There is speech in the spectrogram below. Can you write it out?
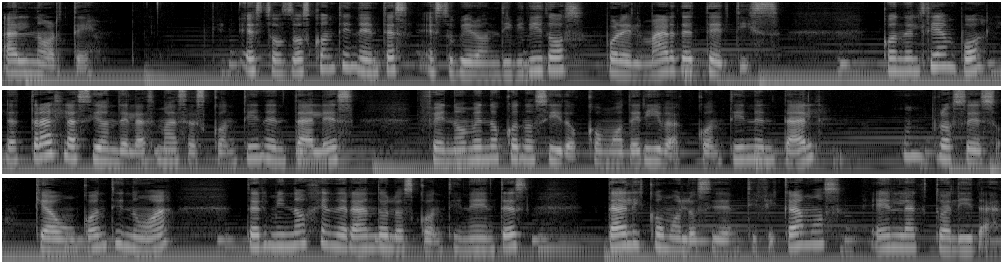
al norte. Estos dos continentes estuvieron divididos por el mar de Tetis. Con el tiempo, la traslación de las masas continentales, fenómeno conocido como deriva continental, un proceso que aún continúa, terminó generando los continentes tal y como los identificamos en la actualidad.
